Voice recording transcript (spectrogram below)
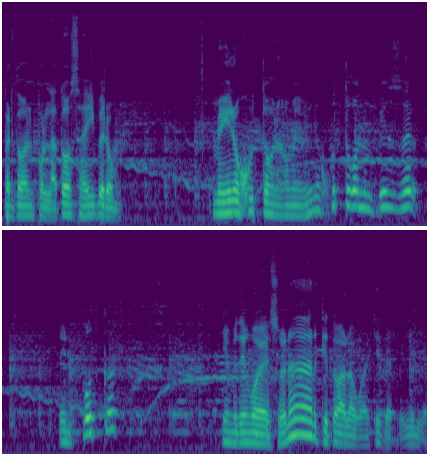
perdón por la tos ahí, pero me vino justo ahora, me vino justo cuando empiezo a hacer el podcast que me tengo que sonar, que toda la guay, qué terrible,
